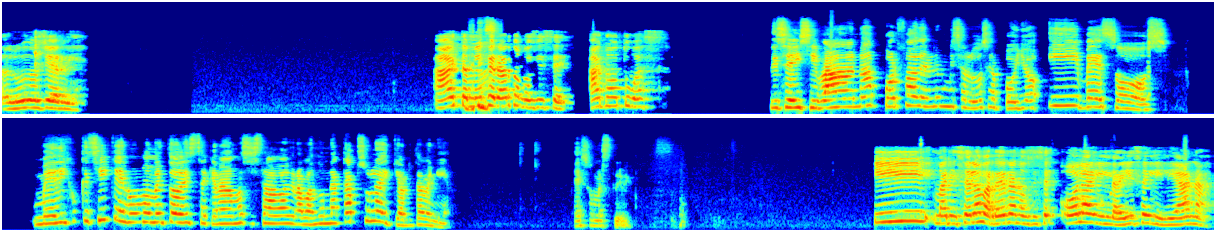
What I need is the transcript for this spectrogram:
Saludos, Jerry. Ay, también Gerardo nos dice, ah, no, tú vas. Dice Isivana, porfa, denle mis saludos y apoyo y besos. Me dijo que sí, que en un momento este, que nada más estaba grabando una cápsula y que ahorita venía. Eso me escribió. Y Marisela Barrera nos dice, hola Isa y Liliana,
